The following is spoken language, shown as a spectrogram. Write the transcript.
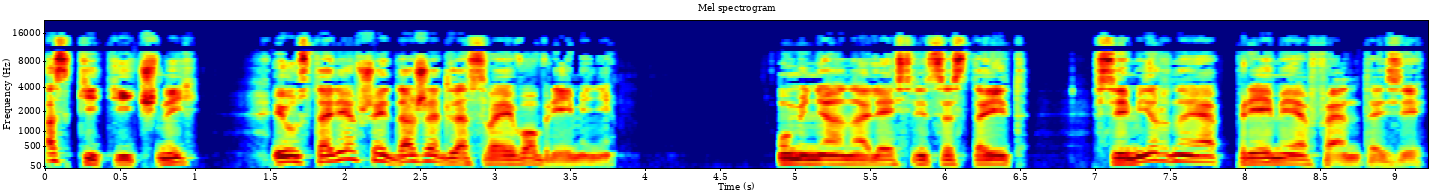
аскетичный и устаревший даже для своего времени. У меня на лестнице стоит Всемирная премия фэнтези.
